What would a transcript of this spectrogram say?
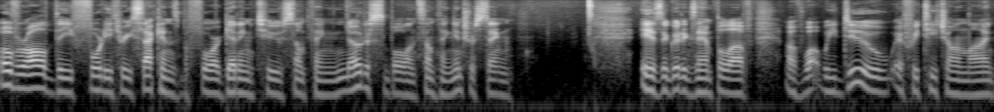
overall, the 43 seconds before getting to something noticeable and something interesting is a good example of, of what we do if we teach online.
